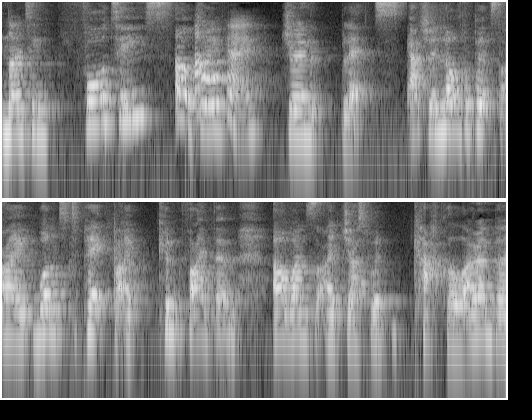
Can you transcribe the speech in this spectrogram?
1940s. Oh, Oh, okay. during the Blitz. Actually, a lot of the books that I wanted to pick but I couldn't find them are ones that I just would cackle. I remember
